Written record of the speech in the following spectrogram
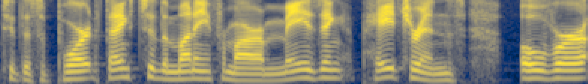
to the support, thanks to the money from our amazing patrons over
